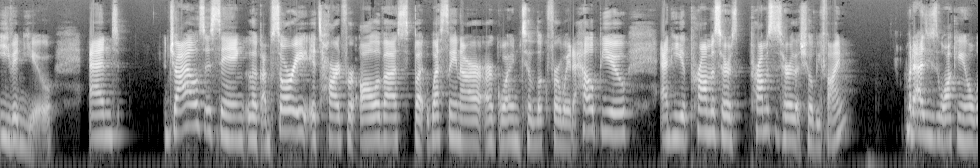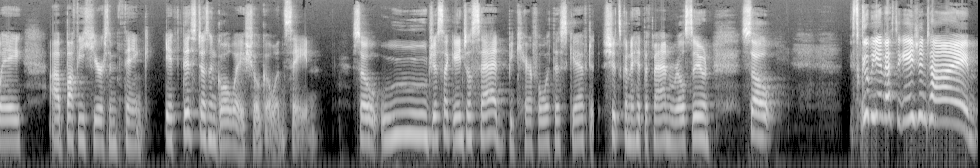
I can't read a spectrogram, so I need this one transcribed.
even you. And Giles is saying, Look, I'm sorry, it's hard for all of us, but Wesley and I are, going to look for a way to help you. And he promises her, promises her that she'll be fine. But as he's walking away, uh, Buffy hears him think, If this doesn't go away, she'll go insane. So, ooh, just like Angel said, be careful with this gift. Shit's gonna hit the fan real soon. So, Scooby investigation time!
